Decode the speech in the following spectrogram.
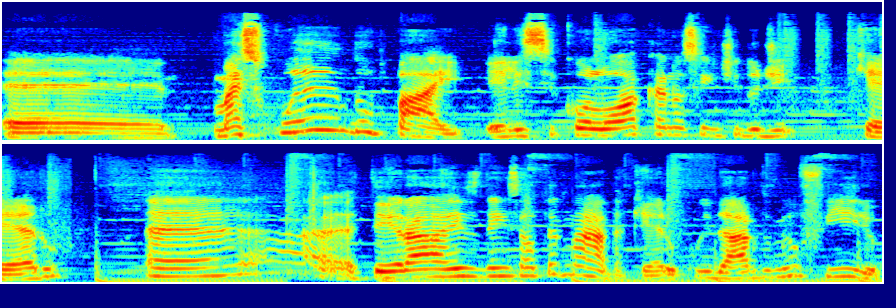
É... Mas quando o pai ele se coloca no sentido de quero é, ter a residência alternada, quero cuidar do meu filho,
